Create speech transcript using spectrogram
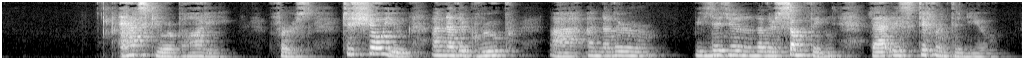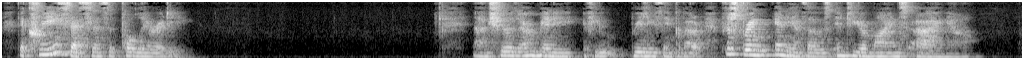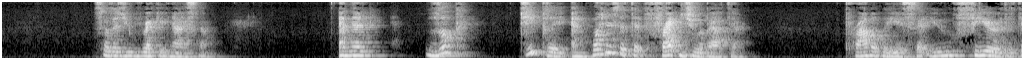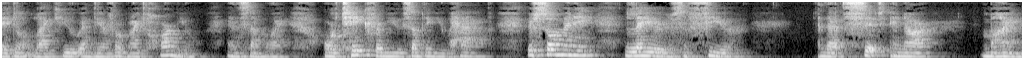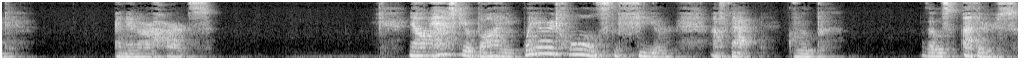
Ask your body first to show you another group, uh, another religion, another something that is different than you, that creates that sense of polarity. I'm sure there are many if you really think about it. Just bring any of those into your mind's eye now so that you recognize them. And then look deeply and what is it that frightens you about them? Probably it's that you fear that they don't like you and therefore might harm you in some way or take from you something you have. There's so many layers of fear and that sit in our mind and in our hearts. Now ask your body where it holds the fear of that group, those others.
